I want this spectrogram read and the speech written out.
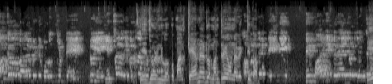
పక్కన బల్ల పెట్టి కొడుతుంటే నువ్వు ఎట్లా చూడండి ఒక మన కేబినెట్లో మంత్రిగా ఉన్న వ్యక్తి పాపం. ఏ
